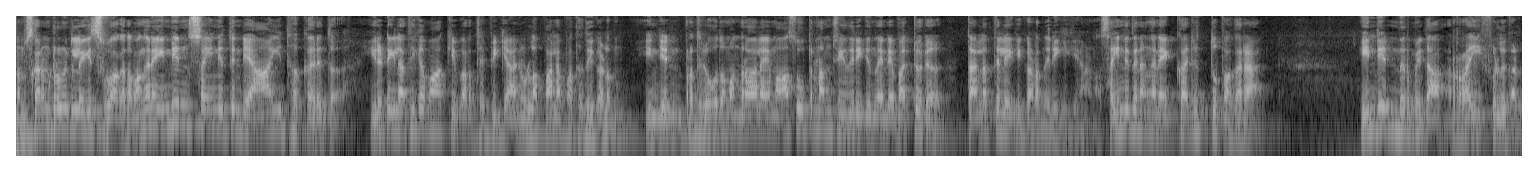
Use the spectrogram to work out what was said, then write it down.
നമസ്കാരം ട്രൂമിറ്റിലേക്ക് സ്വാഗതം. അങ്ങനെ ഇന്ത്യൻ സൈന്യത്തിന്റെ ആയുധ കരുത്ത് ഇരട്ടിയിലധികമാക്കി വർദ്ധിപ്പിക്കാനുള്ള പല പദ്ധതികളും ഇന്ത്യൻ പ്രതിരോധ മന്ത്രാലയം ആസൂത്രണം ചെയ്തിരിക്കുന്നതിന്റെ മറ്റൊരു തലത്തിലേക്ക് കടന്നിരിക്കുകയാണ്. സൈന്യത്തിന് അങ്ങനെ കരുത്തു പകരാൻ ഇന്ത്യൻ നിർമ്മിത റൈഫിളുകൾ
